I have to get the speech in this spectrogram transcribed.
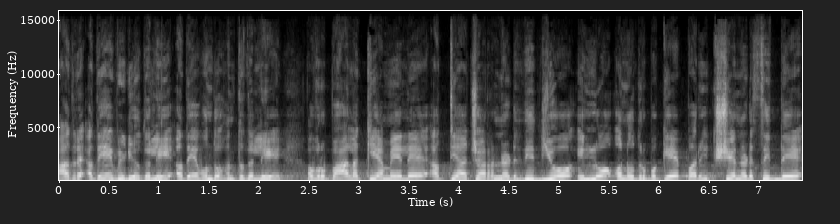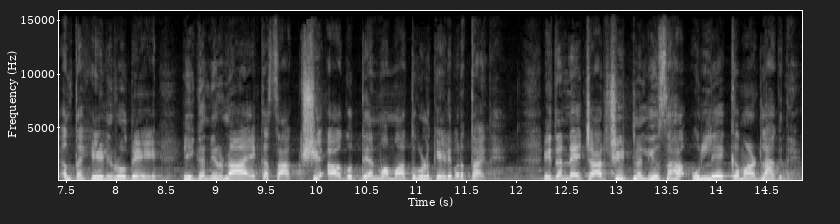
ಆದರೆ ಅದೇ ವಿಡಿಯೋದಲ್ಲಿ, ಅದೇ ಒಂದು ಹಂತದಲ್ಲಿ ಅವರು ಬಾಲಕಿಯ ಮೇಲೆ ಅತ್ಯಾಚಾರ ನಡೆದಿದೆಯೋ ಇಲ್ಲೋ ಅನ್ನೋದ್ರ ಬಗ್ಗೆ ಪರೀಕ್ಷೆ ನಡೆಸಿದ್ದೆ ಅಂತ ಹೇಳಿರೋದೇ ಈಗ ನಿರ್ಣಾಯಕ ಸಾಕ್ಷಿ ಆಗುತ್ತೆ ಅನ್ನುವ ಮಾತುಗಳು ಕೇಳಿ ಬರ್ತಾ ಇದೆ. ಇದನ್ನೇ ಚಾರ್ಜ್ ಶೀಟ್ನಲ್ಲಿಯೂ ಸಹ ಉಲ್ಲೇಖ ಮಾಡಲಾಗಿದೆ.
